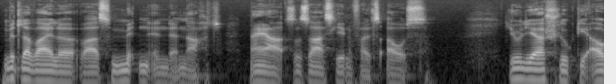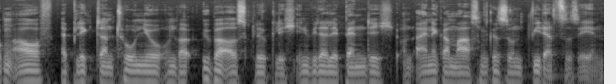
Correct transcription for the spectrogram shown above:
Mittlerweile war es mitten in der Nacht. Naja, so sah es jedenfalls aus. Julia schlug die Augen auf, erblickte Antonio und war überaus glücklich, ihn wieder lebendig und einigermaßen gesund wiederzusehen.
